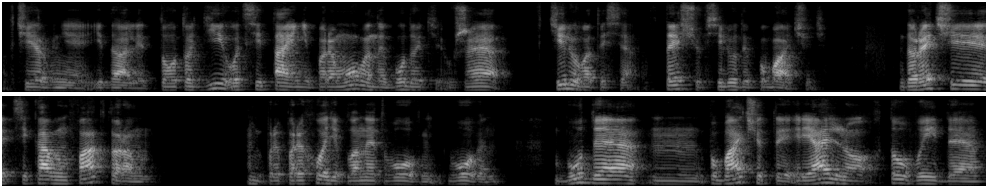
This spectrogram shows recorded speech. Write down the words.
в червні і далі, то тоді оці тайні перемовини будуть вже втілюватися в те, що всі люди побачать. До речі, цікавим фактором при переході планет Вовні- Вовен буде побачити реально, хто вийде,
